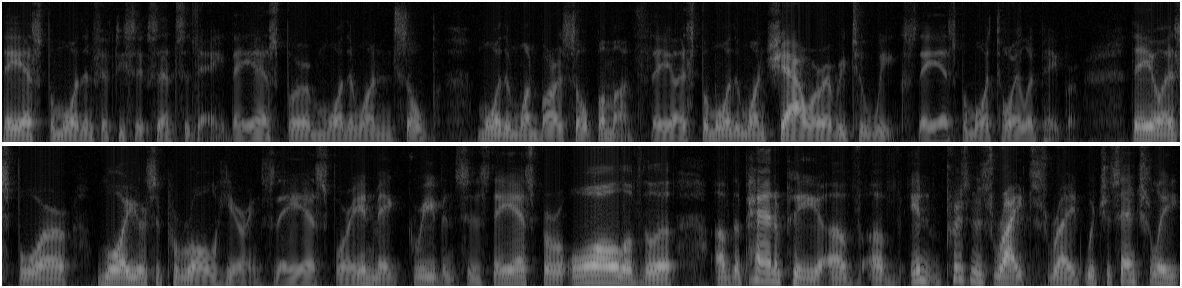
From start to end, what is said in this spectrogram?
They asked for more than 56 cents a day. They asked for more than one soap, more than one bar of soap a month. They asked for more than one shower every two weeks. They asked for more toilet paper. They ask for lawyers at parole hearings. They ask for inmate grievances. They ask for all of the of the panoply of, of in prisoners' rights, right, which essentially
